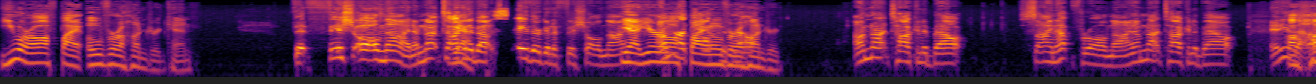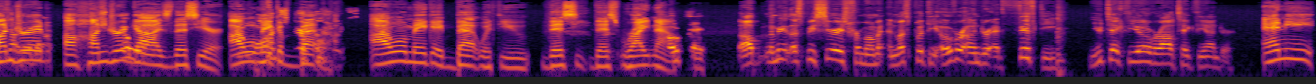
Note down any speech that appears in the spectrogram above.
You are off by over a hundred, Ken. That fish all nine. I'm not talking Yeah. about say they're going to fish all nine. Yeah, you're I'm off by over a about- hundred. I'm not talking about sign up for all nine. I'm not talking about any of A that. Hundred, a hundred show up. guys this year. I will make a bet. I will make a bet with you this this right now. Okay. I'll, let me let's be serious for a moment and let's put the over under at 50. You take the over, I'll take the under. Any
